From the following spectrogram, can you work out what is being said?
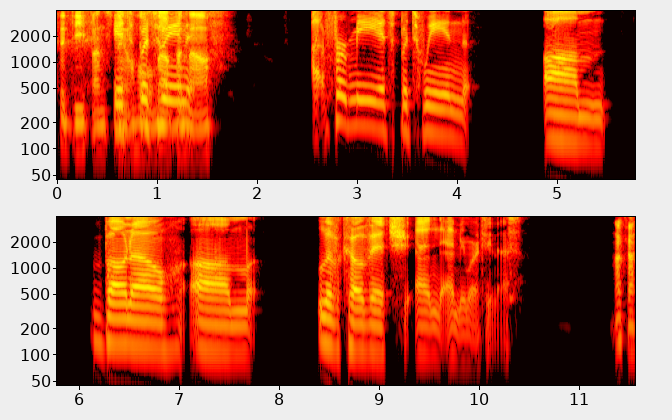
the defense didn't It's hold between- up enough. for me it's between um Bono, um Livaković and Emi Martinez. Okay.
